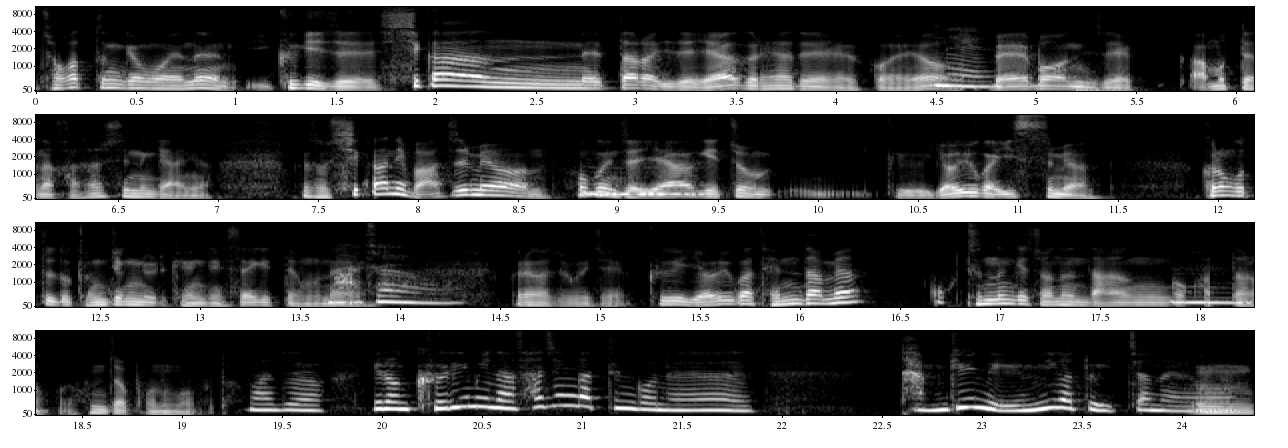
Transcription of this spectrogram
저 같은 경우에는 그게 이제 시간에 따라 이제 예약을 해야 될 거예요. 네. 매번 이제 아무 때나 가서 할 수 있는 게 아니라 그래서 시간이 맞으면 혹은 음. 이제 예약이 좀 그 여유가 있으면 그런 것들도 경쟁률이 굉장히 세기 때문에 맞아요. 그래가지고 이제 그 여유가 된다면 꼭 듣는 게 저는 나은 것 음. 같더라고요. 혼자 보는 것보다. 맞아요. 이런 그림이나 사진 같은 거는 담겨 있는 의미가 또 있잖아요. 음,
